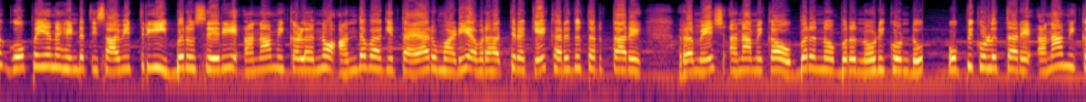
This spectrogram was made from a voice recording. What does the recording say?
ಗೋಪಯ್ಯನ ಹೆಂಡತಿ ಸಾವಿತ್ರಿ ಇಬ್ಬರು ಸೇರಿ ಅನಾಮಿಕಳನ್ನು ಅಂದವಾಗಿ ತಯಾರು ಮಾಡಿ ಅವರ ಹತ್ತಿರಕ್ಕೆ ಕರೆದು ತರುತ್ತಾರೆ. ರಮೇಶ್, ಅನಾಮಿಕ ಒಬ್ಬರನ್ನೊಬ್ಬರು ನೋಡಿಕೊಂಡು ಒಪ್ಪಿಕೊಳ್ಳುತ್ತಾರೆ. ಅನಾಮಿಕ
